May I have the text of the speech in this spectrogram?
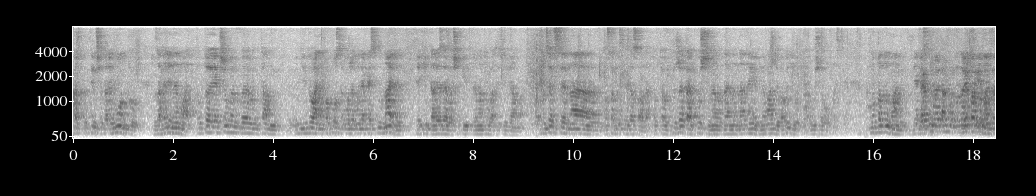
перспектив щодо ремонту взагалі немає. Тобто, якщо ми там індивідуально попросимо, може ми якось знайдемо якісь резерви, щоб відремонтувати цю яму. Ну це все на особистих засадах. Тобто бюджета коштів на неї неможливо виділити, тому що область. Ну подумаємо, Я думаю, там можна Ми подумаємо.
